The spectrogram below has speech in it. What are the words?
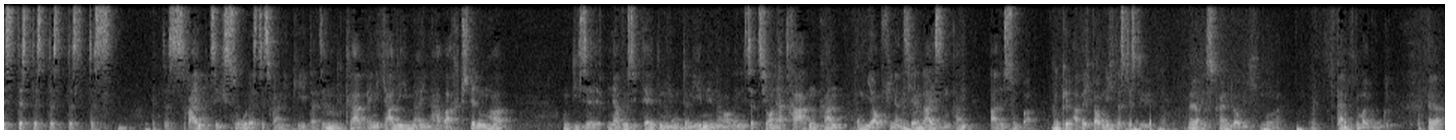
das, das, das, das, das, das das reibt sich so, dass das gar nicht geht. Also mhm. klar, wenn ich alle immer in Hab-8-Stellung habe und diese Nervosität im Unternehmen, in der Organisation ertragen kann und mir auch finanziell mhm. leisten kann, alles super. Okay. Aber ich glaube nicht, dass das die, ja. das können, glaube ich, nur, kann ich nur mal googeln. Ja.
